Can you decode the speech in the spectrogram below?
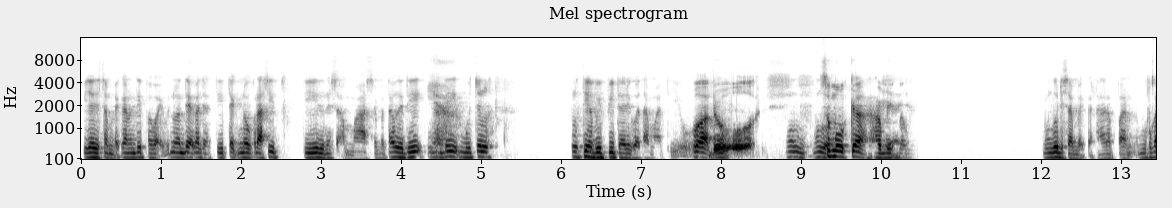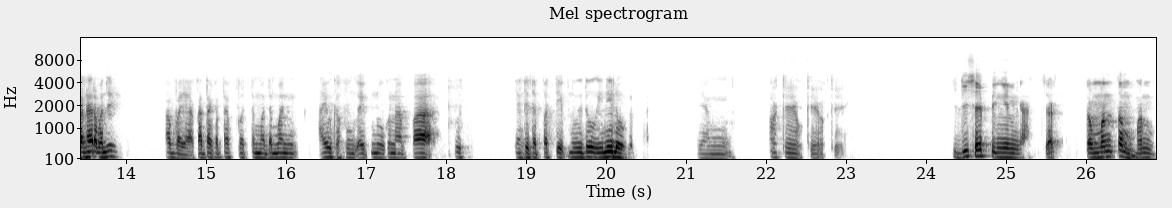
bisa disampaikan nanti bahwa Ibnu nanti akan jadi teknokrasi di Indonesia emas. Siapa tahu jadi yeah. nanti muncul Rudi Habibie dari kota Madiun. Waduh. Munggu. Semoga amin. Ya, ya. Monggo disampaikan harapan, bukan harapan sih, apa ya kata-kata buat teman-teman ayo gabung ke Ibnu kenapa yang didapat di Ibnu itu ini loh yang Oke oke oke. Jadi saya ingin ngajak teman-teman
